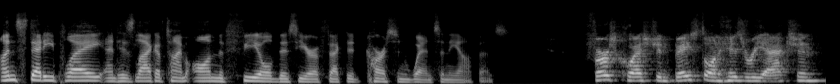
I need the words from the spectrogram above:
unsteady play and his lack of time on the field this year affected Carson Wentz in the offense? First question, based on his reaction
